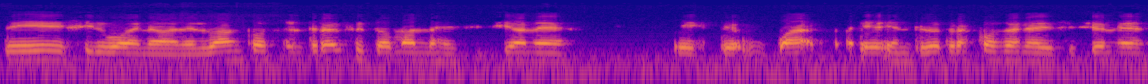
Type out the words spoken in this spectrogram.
de decir, bueno, en el Banco Central se toman las decisiones este, eh, entre otras cosas las decisiones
